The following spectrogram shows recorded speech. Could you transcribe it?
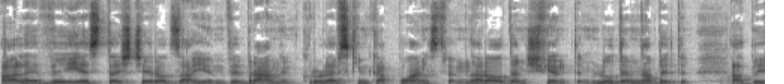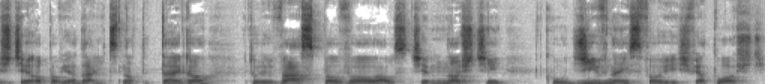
Ale wy jesteście rodzajem wybranym, królewskim kapłaństwem, narodem świętym, ludem nabytym, abyście opowiadali cnoty tego, który was powołał z ciemności ku dziwnej swojej światłości.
